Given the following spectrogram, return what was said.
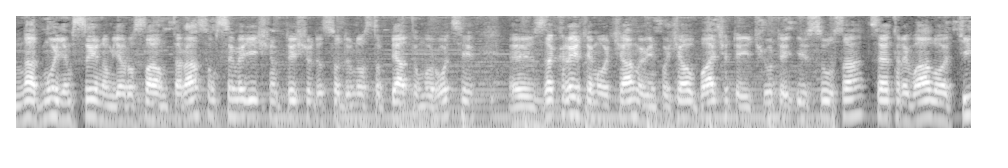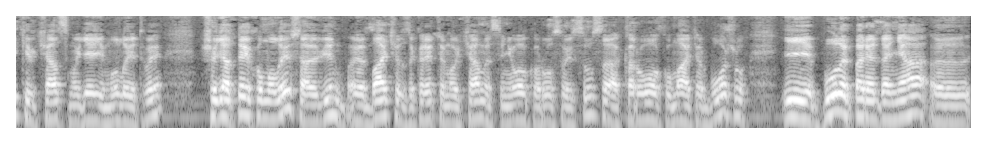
над моїм сином Ярославом Тарасом, семирічним, в 1995 році, е, закритими очами він почав бачити і чути Ісуса. Це тривало тільки в час моєї молитви. Що я тихо молився, а він е, бачив закритими очами синього корусу Ісуса, карооку Матір Божу, і були передання е,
